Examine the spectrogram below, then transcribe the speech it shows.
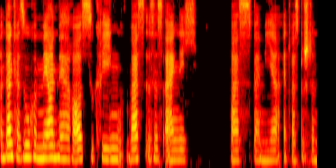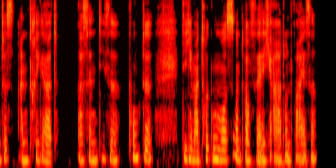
Und dann versuche mehr und mehr herauszukriegen, was ist es eigentlich, was bei mir etwas Bestimmtes antriggert. Was sind diese Punkte, die jemand drücken muss und auf welche Art und Weise.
